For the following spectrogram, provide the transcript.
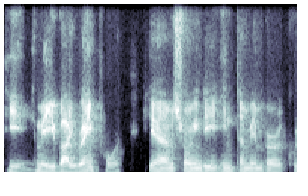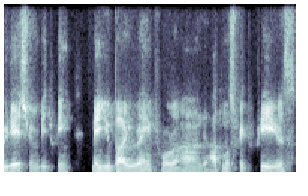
the Meiyū-Baiu rainfall. Here I'm showing the intermember correlation between Meiyū-Baiu rainfall and atmospheric fields,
